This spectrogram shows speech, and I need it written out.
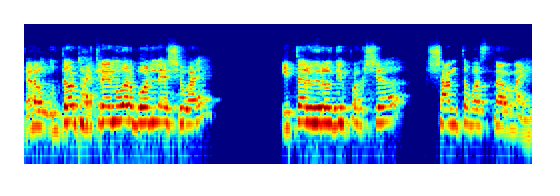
कारण उद्धव ठाकरेंवर बोलल्याशिवाय इतर विरोधी पक्ष शांत बसणार नाही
